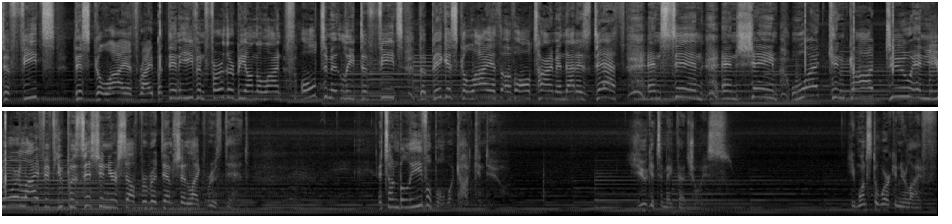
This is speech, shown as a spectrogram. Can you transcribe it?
defeats this Goliath, right? But then, even further beyond the line, ultimately defeats the biggest Goliath of all time, and that is death and sin and shame. What can God do in your life if you position yourself for redemption like Ruth did? It's unbelievable what God can do. You get to make that choice. He wants to work in your life.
